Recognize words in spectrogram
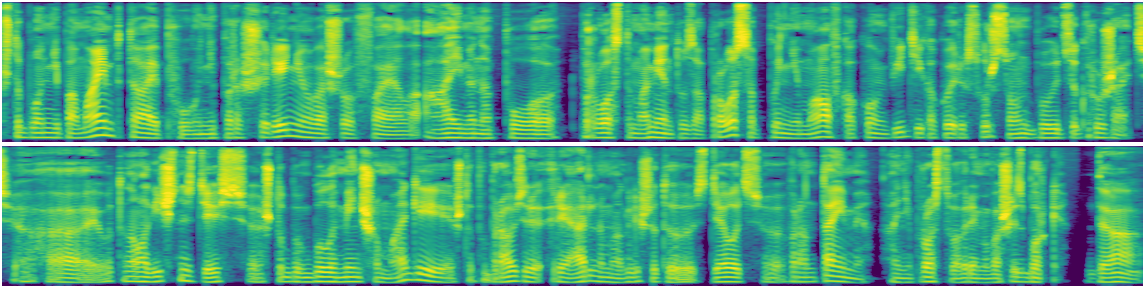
чтобы он не по MIME тайпу, не по расширению вашего файла, а именно по просто моменту запроса понимал, в каком виде и какой ресурс он будет загружать. И вот аналогично здесь, чтобы было меньше магии, чтобы браузеры реально могли что-то сделать в рантайме, а не просто во время вашей сборки. Да,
